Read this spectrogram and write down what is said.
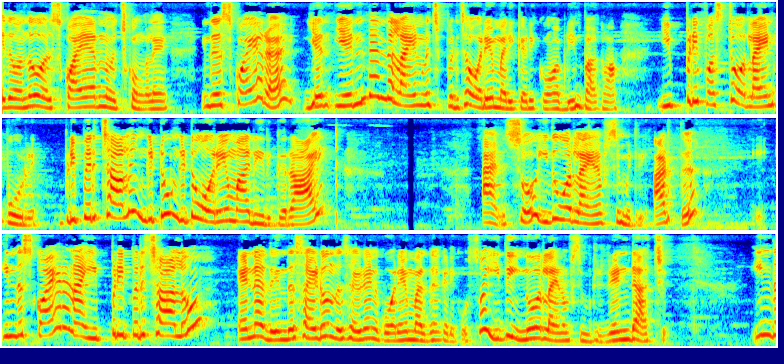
இது வந்து ஒரு ஸ்கொயர்னு வச்சுக்கோங்களேன். இந்த ஸ்கொயரை எந் எந்தெந்த லைன் வச்சு பிரித்தா ஒரே மாதிரி கிடைக்கும் அப்படின்னு பார்க்கலாம். இப்படி ஃபஸ்ட்டு ஒரு லைன் போடுறேன். இப்படி பிரித்தாலும் இங்கிட்டும் இங்கிட்டும் ஒரே மாதிரி இருக்குது ரைட் அண்ட் ஸோ இது ஒரு லைன் ஆஃப் சிமிட்ரி அடுத்து இந்த ஸ்கொயரை நான் இப்படி பிரித்தாலும் என்னது? இந்த சைடும் இந்த சைடும் எனக்கு ஒரே மாதிரி தான் கிடைக்கும். ஸோ இது இன்னொரு லைன் ஆஃப் சிமிட்ரி ரெண்டு ஆச்சு. இந்த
